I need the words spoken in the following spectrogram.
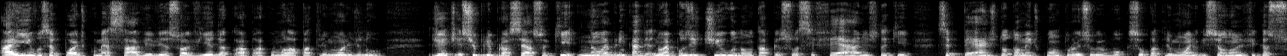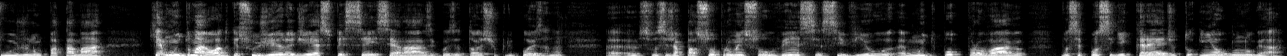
aí você pode começar a viver sua vida, a, a acumular patrimônio de novo. Gente, esse tipo de processo aqui não é brincadeira, não é positivo não, tá? A pessoa se ferra nisso daqui. Você perde totalmente o controle sobre o seu patrimônio e seu nome fica sujo num patamar que é muito maior do que sujeira de SPC e Serasa e coisa e tal, esse tipo de coisa, né? É, é, se você já passou por uma insolvência civil, é muito pouco provável você conseguir crédito em algum lugar.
